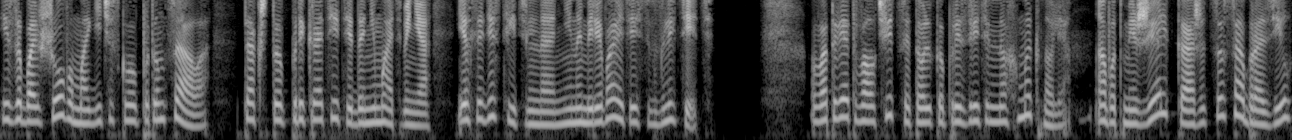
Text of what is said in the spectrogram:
из-за большого магического потенциала — так что прекратите донимать меня, если действительно не намереваетесь взлететь». В ответ волчицы только презрительно хмыкнули, а вот Межель, кажется, сообразил,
